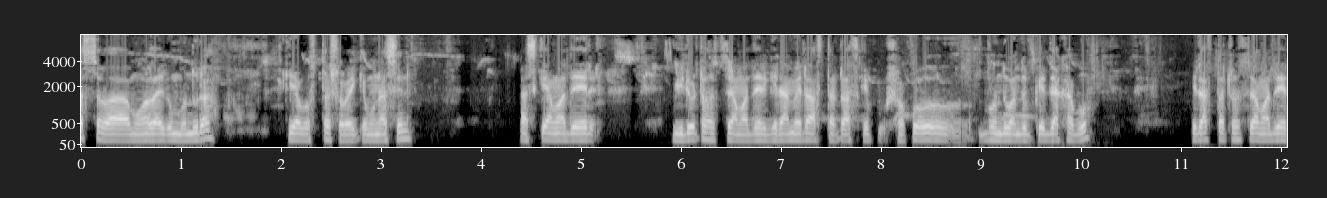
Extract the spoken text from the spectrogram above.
আসসালামু আলাইকুম বন্ধুরা। কি অবস্থা? সবাই কেমন আছেন? আজকে আমাদের ভিডিওটা হচ্ছে আমাদের গ্রামের রাস্তাটা। আজকে সকল বন্ধু বান্ধবকে দেখাবো। এই রাস্তাটা হচ্ছে আমাদের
